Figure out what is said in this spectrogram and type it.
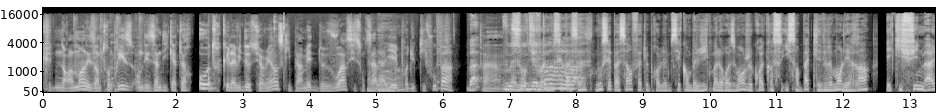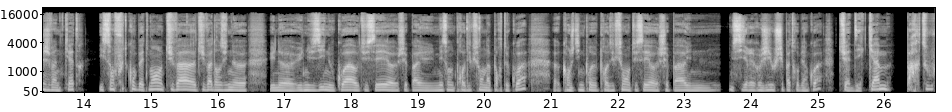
que normalement les entreprises ont des indicateurs autres que la vidéosurveillance qui permettent de voir si son salarié non. est productif ou pas. Bah, Enfin, vous Bah non, souvenez tu vois, pas- nous c'est pas ça. Nous c'est pas ça en fait le problème. C'est qu'en Belgique malheureusement, je crois qu'ils s'en battent les, vraiment les reins et qui filment H24. Ils s'en foutent complètement. Tu vas, tu vas dans une, une, une usine ou quoi, ou tu sais, euh, je sais pas, une maison de production, n'importe quoi. Euh, Quand je dis une pro- production, tu sais, euh, je sais pas, une, une sidérurgie ou je sais pas trop bien quoi. Tu as des cams partout.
